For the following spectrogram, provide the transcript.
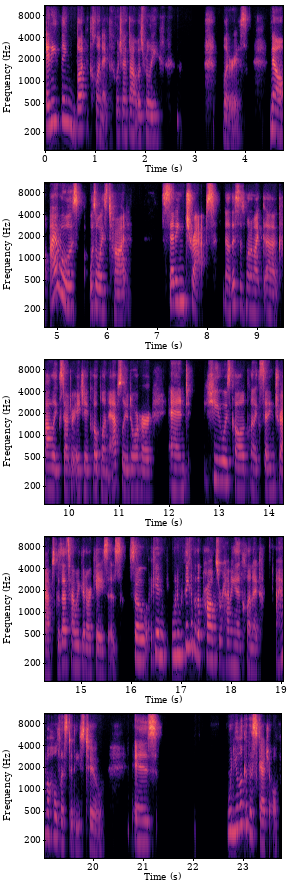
anything but clinic, which I thought was really hilarious. Now, I was was always taught setting traps. Now, this is one of my uh, colleagues, Dr. AJ Copeland, absolutely adore her. And she always called clinics setting traps because that's how we get our cases. So again, when we think about the problems we're having in a clinic, I have a whole list of these too. Is when you look at the schedule,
